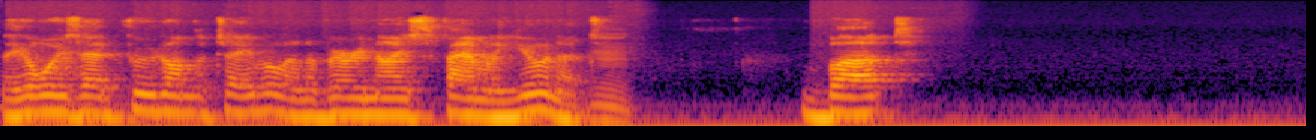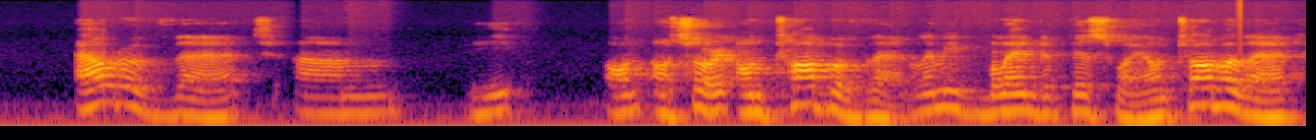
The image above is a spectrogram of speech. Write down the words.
they always had food on the table and a very nice family unit. Mm. But out of that, um, he, on, oh, sorry, on top of that, let me blend it this way. On top of that,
